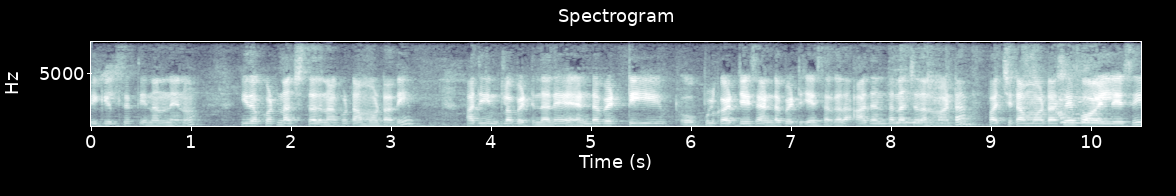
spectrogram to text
పికిల్సే తినను నేను. ఇది ఒకటి నచ్చుతుంది నాకు టమోటాది. అది ఇంట్లో పెట్టింది. అదే ఎండబెట్టి ఉప్పులు కట్ చేసి ఎండబెట్టి చేస్తారు కదా అదంతా నచ్చదు అనమాట పచ్చి టమాటాసే బాయిల్ చేసి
